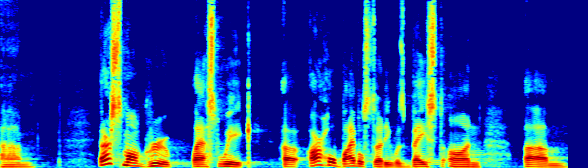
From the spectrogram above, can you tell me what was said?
um, in our small group last week, uh, our whole Bible study was based on um,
